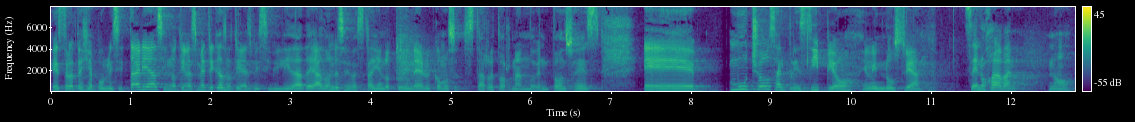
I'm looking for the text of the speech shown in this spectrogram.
estrategia publicitaria. Si no tienes métricas, no tienes visibilidad de a dónde se está yendo tu dinero y cómo se te está retornando. Entonces, eh, muchos al principio en la industria se enojaban, ¿no?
